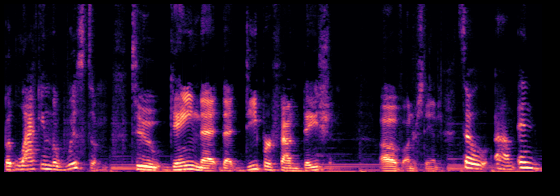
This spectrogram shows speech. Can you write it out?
but lacking the wisdom to gain that that deeper foundation of understanding. So um, in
